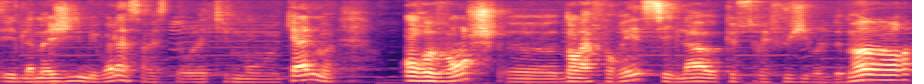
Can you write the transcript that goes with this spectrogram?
et de la magie, mais voilà, ça reste relativement calme. En revanche, euh, dans la forêt, c'est là que se réfugie Voldemort,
